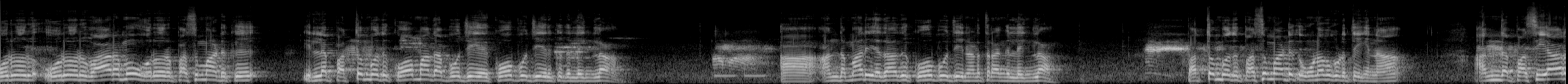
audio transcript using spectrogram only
ஒரு ஒரு ஒரு ஒரு வாரமும் ஒரு ஒரு பசுமாட்டுக்கு இல்லை பத்தொம்பது கோமாதா பூஜை கோ பூஜை இருக்குது இல்லைங்களா? அந்த மாதிரி ஏதாவது கோ பூஜை நடத்துகிறாங்க இல்லைங்களா? பத்தொம்பது பசுமாட்டுக்கு உணவு கொடுத்தீங்கன்னா அந்த பசியார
